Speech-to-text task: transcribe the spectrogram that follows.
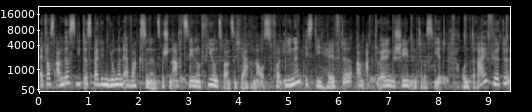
Etwas anders sieht es bei den jungen Erwachsenen zwischen 18 und 24 Jahren aus. Von ihnen ist die Hälfte am aktuellen Geschehen interessiert und drei Viertel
